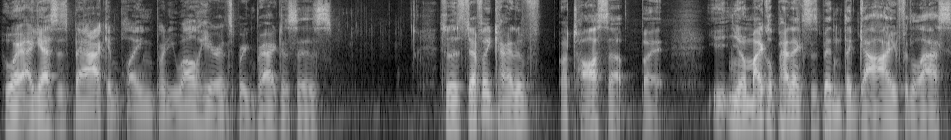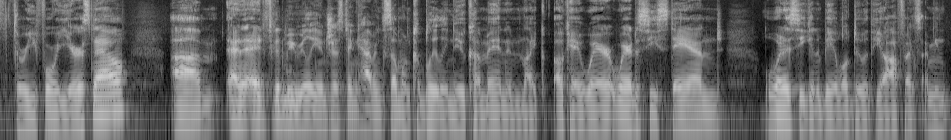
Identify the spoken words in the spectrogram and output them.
who I, I guess is back and playing pretty well here in spring practices. So it's definitely kind of a toss up. But, you know, Michael Penix has been the guy for the last three, four years now. Um, and it's going to be really interesting having someone completely new come in and, like, okay, where, where does he stand? What is he going to be able to do with the offense? I mean,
